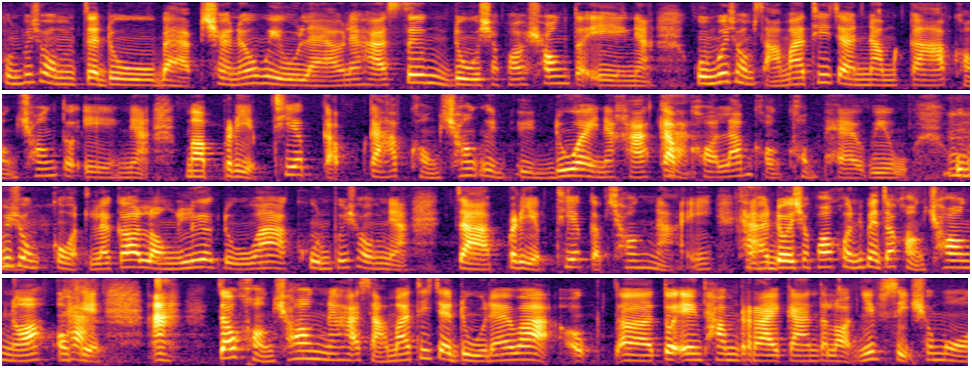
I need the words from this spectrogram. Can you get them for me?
คุณผู้ชมจะดูแบบ Channel View แล้วนะคะ ซึ่งดูเฉพาะช่องตัวเองเนี่ยคุณผู้ชมสามารถที่จะนำกราฟของช่องตัวเองเนี่ยมาเปรียบเทียบกับกราฟของช่องอื่น ๆ ด้วยนะคะ กับค่ะคอลัมน์ของ Compare View อืมคุณผู้ชมกดแล้วก็ลองเลือกดูว่าคุณผู้ชมเนี่ยจะเปรียบเทียบกับช่องไหนค่ะนะคะโดยเฉพาะคนที่เป็นเจ้าของช่องเนาะโอเคอะเจ้าของช่องนะคะสามารถที่จะดูได้ว่าเอ่อเอ่อตัวเองทำรายการตลอด 24 ชั่วโมง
